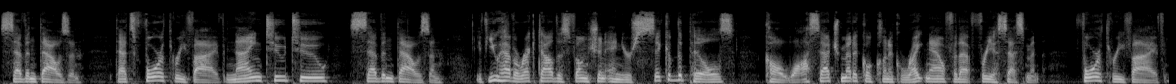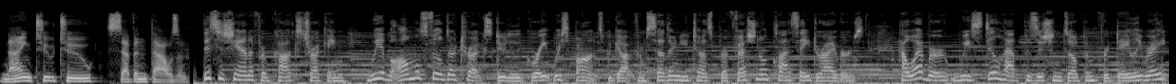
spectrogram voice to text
7000. That's 435 922 7000. If you have erectile dysfunction and you're sick of the pills, call Wasatch Medical Clinic right now for that free assessment. 435 922 7000. This is Shanna from Cox Trucking. We have almost filled our trucks due to the great response we got from Southern Utah's professional Class A drivers. However, we still have positions open for daily rate,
